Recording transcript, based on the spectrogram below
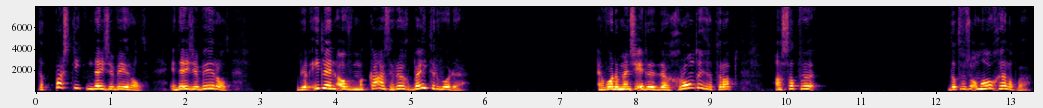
dat past niet in deze wereld. In deze wereld wil iedereen over mekaars rug beter worden. En worden mensen eerder de grond ingetrapt als dat we, dat we ze omhoog helpen.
